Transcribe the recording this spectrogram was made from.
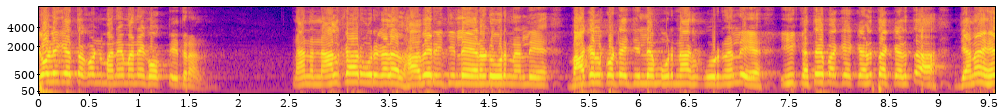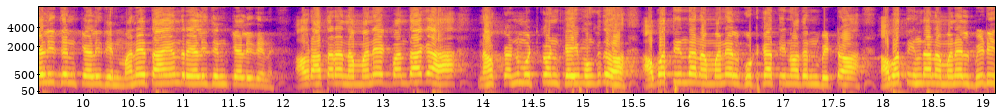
ಜೋಳಿಗೆ ತಗೊಂಡು ಮನೆ ಮನೆಗೆ ಹೋಗ್ತಿದ್ರ ನಾನು ನಾಲ್ಕಾರು ಊರುಗಳಲ್ಲಿ, ಹಾವೇರಿ ಜಿಲ್ಲೆ ಎರಡು ಊರಿನಲ್ಲಿ, ಬಾಗಲಕೋಟೆ ಜಿಲ್ಲೆ ಮೂರ್ನಾಲ್ಕು ಊರಿನಲ್ಲಿ ಈ ಕತೆ ಬಗ್ಗೆ ಕೇಳ್ತಾ ಕೇಳ್ತಾ ಜನ ಹೇಳಿದ್ದೀನಿ ಕೇಳಿದ್ದೀನಿ ಮನೆ ತಾಯಂದ್ರೆ ಹೇಳಿದ್ದೀನಿ ಕೇಳಿದ್ದೀನಿ ಅವ್ರು ಆ ಥರ ನಮ್ಮ ಮನೆಗೆ ಬಂದಾಗ ನಾವು ಕಣ್ಣು ಮುಚ್ಕೊಂಡು ಕೈ ಮುಗಿದು ಅವತ್ತಿಂದ ನಮ್ಮ ಮನೇಲಿ ಗುಟ್ಕಾ ತಿನ್ನೋದನ್ನು ಬಿಟ್ಟು, ಅವತ್ತಿಂದ ನಮ್ಮ ಮನೇಲಿ ಬಿಡಿ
